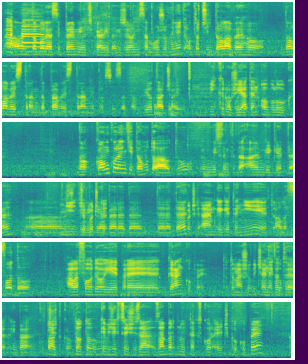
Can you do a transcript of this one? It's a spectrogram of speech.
A oni to boli asi PMIčkari, takže oni sa môžu hneď otočiť do ľavého, do ľavej strany, do pravej strany, proste sa tam vyotáčajú. Vykrúžia A bude- ten oblúk. No, konkurenti tomuto autu, myslím teda AMG GT, uh, Nie, čo, 4G počkaj. BRD, DRD, Počkaj, AMG GT nie je to, ale Fodo, ale Fodo je pre Grand Coupe. Toto máš obyčajné nie, toto coupe. je iba kupátko. Toto, Mhm. kebyže chceš za, zabrdnúť, tak skôr Ečko coupe, Á,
